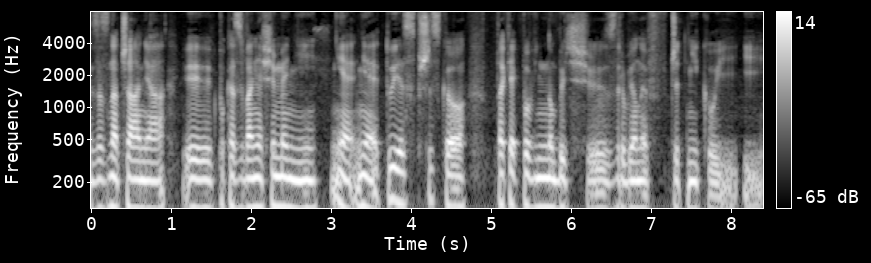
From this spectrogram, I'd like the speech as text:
zaznaczania, pokazywania się menu. Nie, nie, tu jest wszystko tak, jak powinno być y, zrobione w czytniku i, i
